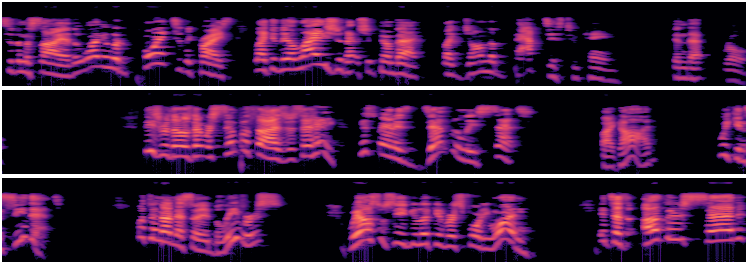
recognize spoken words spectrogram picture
to the Messiah, the one who would point to the Christ, like the Elijah that should come back, like John the Baptist who came in that role. These were those that were sympathizers, said, hey, this man is definitely sent by God. We can see that. But they're not necessarily believers. We also see, if you look in verse 41, it says, Others said,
